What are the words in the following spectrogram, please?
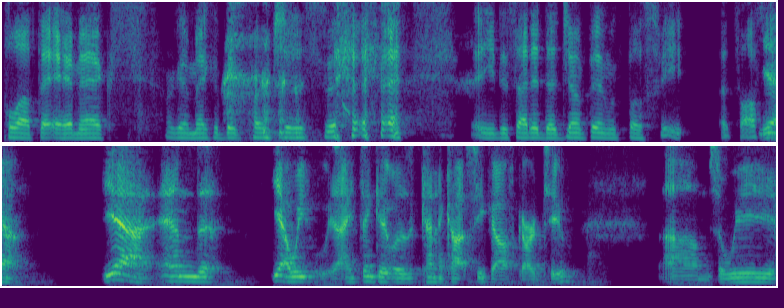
pull out the Amex. We're gonna make a big purchase. you decided to jump in with both feet. That's awesome. Yeah, yeah, and yeah, we I think it was kind of caught Sika off guard too. Um, so we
